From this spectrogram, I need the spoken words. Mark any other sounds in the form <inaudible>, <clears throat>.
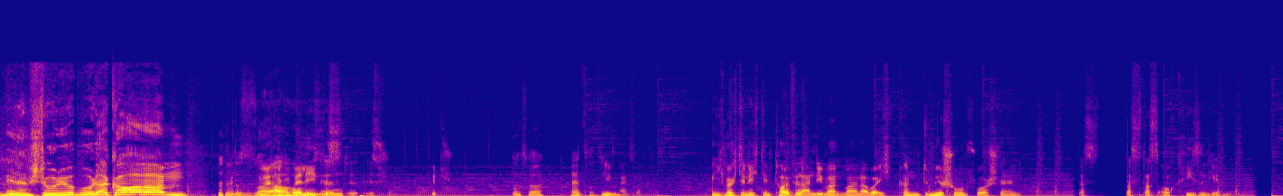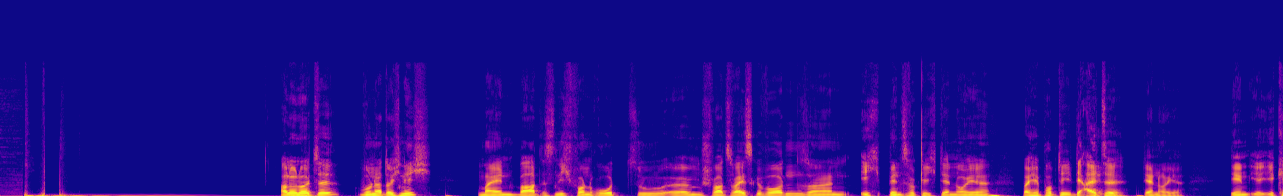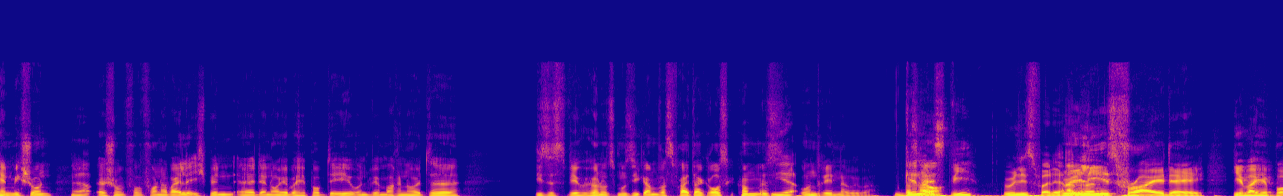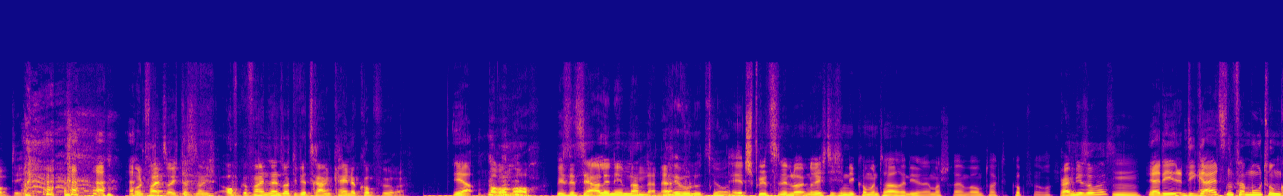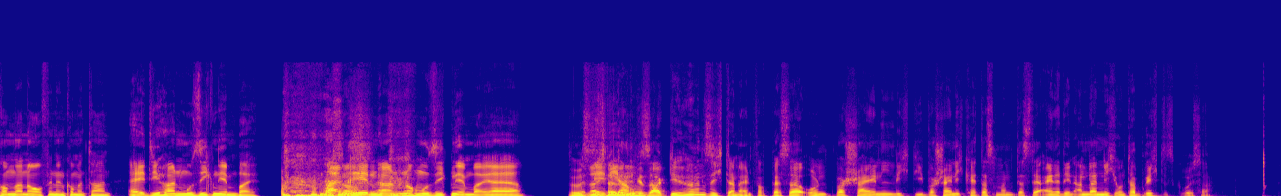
Ich bin im Studio, Bruder, komm! Dass es so ein paar Berlin ist, ist schon. Gibt's schon. Und zwar? 187. 1,80. Ich möchte nicht den Teufel an die Wand malen, aber ich könnte mir schon vorstellen, dass, dass das auch Krisen geben wird. Hallo Leute, wundert euch nicht. Mein Bart ist nicht von rot zu ähm, schwarz-weiß geworden, sondern ich bin's wirklich, der Neue bei HipHop.de, der Alte, der Neue. Den, ihr, ihr kennt mich schon, Ja. äh, schon vor, vor einer Weile. Ich bin äh, der Neue bei HipHop.de und wir machen heute dieses, wir hören uns Musik an, was Freitag rausgekommen ist Ja. und reden darüber. Das Genau. heißt wie? Release Friday. Release Friday. Hier bei hiphop.de. <laughs> und falls euch das noch nicht aufgefallen sein sollte, wir tragen keine Kopfhörer. Ja. Warum auch? Wir sitzen ja alle nebeneinander, ne? Revolution. Ey, Jetzt spielst du den Leuten richtig in die Kommentare, die dann immer schreiben, warum tragt ihr Kopfhörer? Schreiben die sowas? Mhm. Ja, die, die geilsten Vermutungen kommen dann auf in den Kommentaren. Ey, die hören Musik nebenbei. Beim Reden hören wir noch Musik nebenbei, ja, ja. So ist Nee, die halt haben gesagt, die hören sich dann einfach besser und wahrscheinlich, die Wahrscheinlichkeit, dass man, dass der eine den anderen nicht unterbricht, ist größer.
